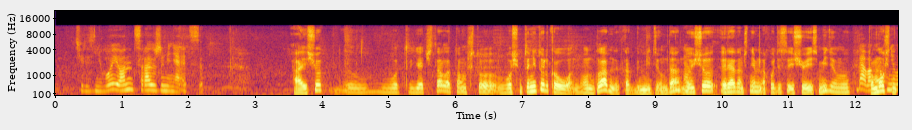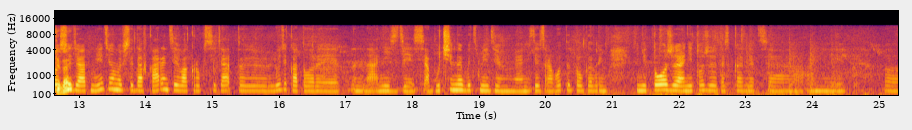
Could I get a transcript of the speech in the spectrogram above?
через него, и он сразу же меняется. А еще э, вот я читал о том, что, в общем-то, не только он, он главный как бы медиум, да, но Да. еще рядом с ним находится еще есть медиумы, Да, вокруг помощники, него да? сидят медиумы, всегда в каранте, вокруг сидят э, люди, которые, они здесь обучены быть медиумами, они здесь работают долгое время. Они тоже, они тоже, так сказать, э, они э,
